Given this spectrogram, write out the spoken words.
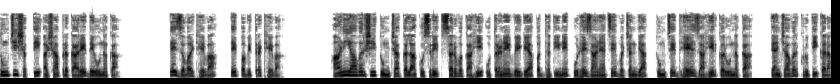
तुमची शक्ती अशा प्रकारे देऊ नका. ते जवळ ठेवा ते पवित्र ठेवा. आणि यावर्षी तुमच्या कलाकुसरीत सर्व काही उतरणे वेगळ्या पद्धतीने पुढे जाण्याचे वचन द्या तुमचे ध्येय जाहीर करू नका त्यांच्यावर कृती करा.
